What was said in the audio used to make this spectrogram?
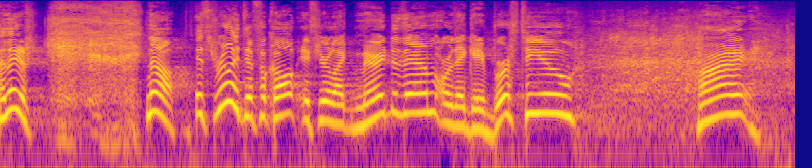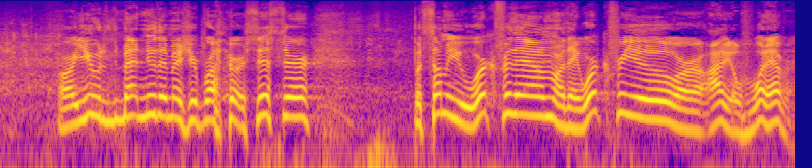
And they just. Now, it's really difficult if you're like married to them or they gave birth to you. All right? Or you knew them as your brother or sister. But some of you work for them or they work for you or I, whatever.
